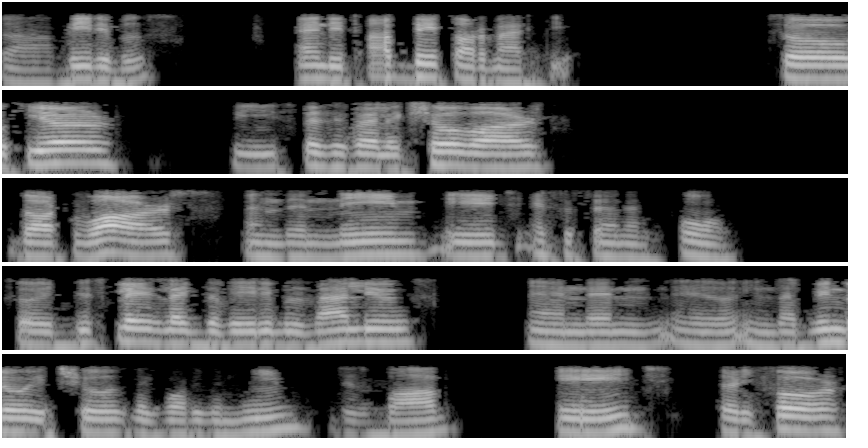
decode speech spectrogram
uh, variables and it updates automatically. So here we specify like show vars dot vars and then name age SSN and phone. So it displays like the variable values and then uh, in that window it shows like what is the name which is Bob age 34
